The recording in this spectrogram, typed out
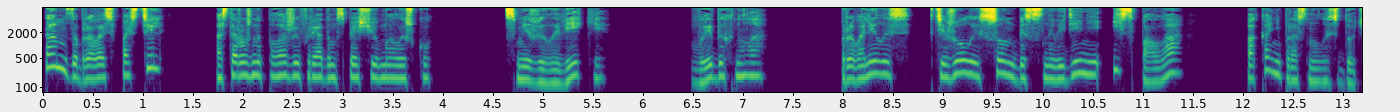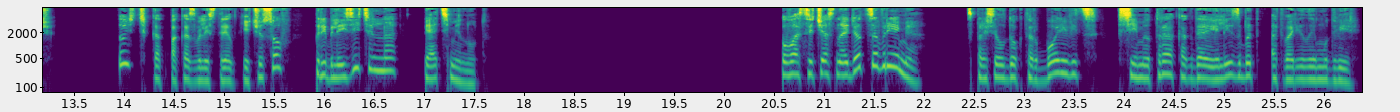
Там забралась в постель, осторожно положив рядом спящую малышку, смежила веки, выдохнула, провалилась в тяжелый сон без сновидений и спала, пока не проснулась дочь. То есть, как показывали стрелки часов, приблизительно пять минут. «У вас сейчас найдется время?» — спросил доктор Боревец в семь утра, когда Элизабет отворила ему дверь.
